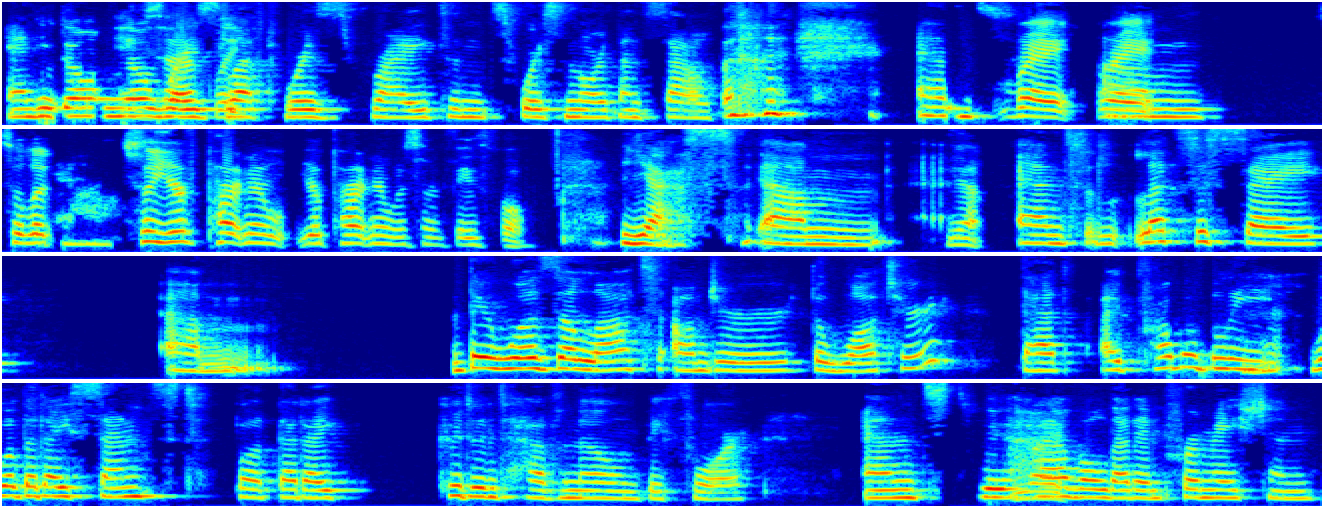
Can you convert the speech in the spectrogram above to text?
and you don't know exactly. where's left, where's right, and where's north and south. and right, right. Um, so let yeah. so your partner your partner was unfaithful. Yes. Um, yeah. And let's just say um, there was a lot under the water that I probably mm-hmm. well that I sensed, but that I couldn't have known before. And to right. have all that information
